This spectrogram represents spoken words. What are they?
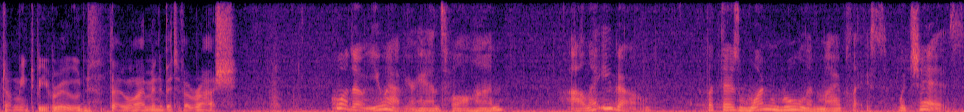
Don't mean to be rude, though I'm in a bit of a rush. Well, don't you have your hands full, hun? I'll let you go. But there's one rule in my place, which is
